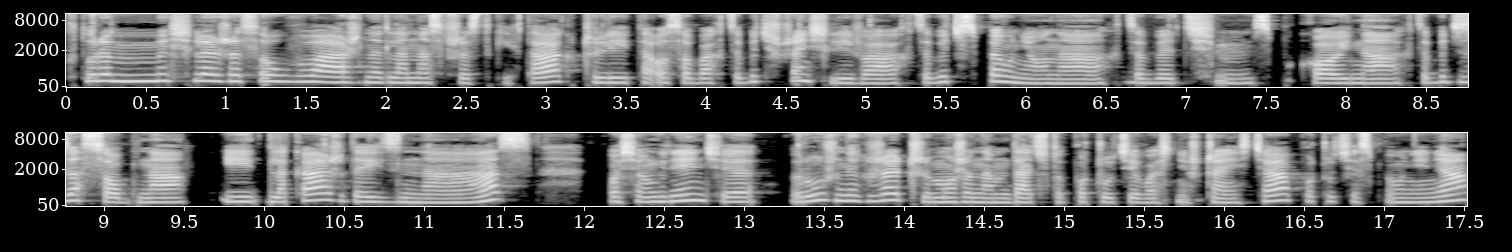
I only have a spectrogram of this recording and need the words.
które myślę, że są ważne dla nas wszystkich, tak? Czyli ta osoba chce być szczęśliwa, chce być spełniona, chce mhm. być mm, spokojna, chce być zasobna. I dla każdej z nas osiągnięcie różnych rzeczy może nam dać to poczucie właśnie szczęścia, poczucie spełnienia.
